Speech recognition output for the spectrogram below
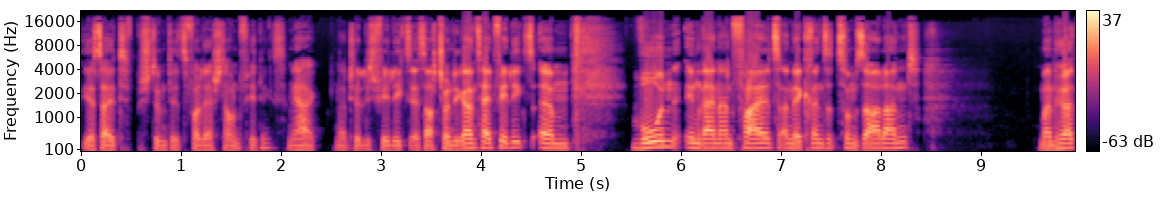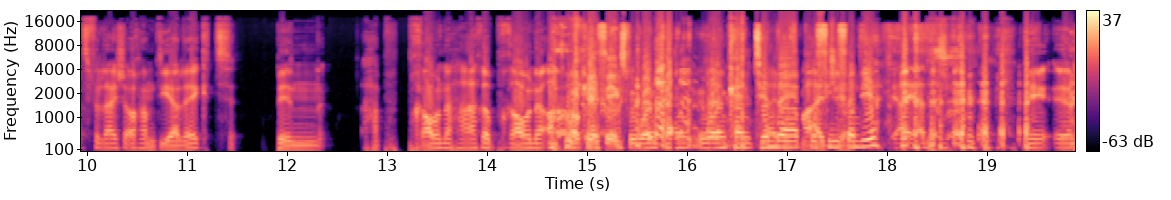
ihr seid bestimmt jetzt voll erstaunt, Felix. Ja, natürlich Felix. Er sagt schon die ganze Zeit Felix. Ähm, wohne in Rheinland-Pfalz an der Grenze zum Saarland. Man hört es vielleicht auch am Dialekt. Bin hab braune Haare, braune Augen. Okay, Felix, wir wollen kein, wir wollen kein Tinder-Profil von dir. Ja, ja. Das, nee, ähm,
